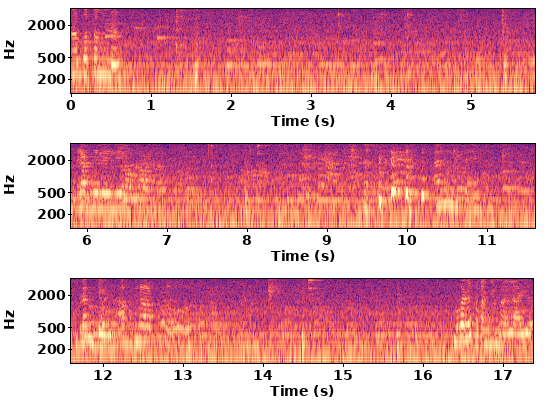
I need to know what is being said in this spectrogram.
Mga gutom na. I-vlog ni Lily ako. Ano nga sa iyo? Vlog din. Ah, vlog mo, Bukala sa kanya malayo.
